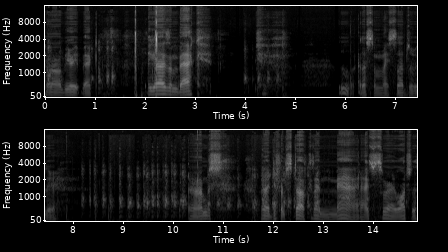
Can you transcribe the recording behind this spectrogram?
Hold on, I'll be right back. Hey guys, I'm back. Ooh, I left some of my slabs over there. Uh, I'm just uh, different stuff because I'm mad. I swear I watched this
